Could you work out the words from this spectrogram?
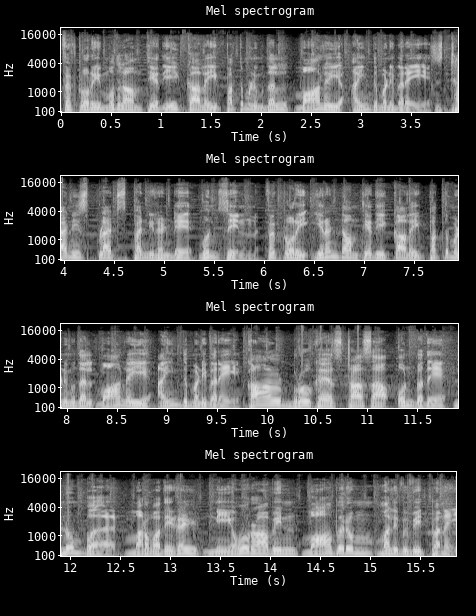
பிப்ரவரி முதலாம் தேதி காலை பத்து மணி முதல் மாலை ஐந்து மணி வரை ஸ்டானிஸ் பிளாட்ஸ் பன்னிரண்டு முன்சின் பிப்ரவரி இரண்டாம் தேதி காலை பத்து மணி முதல் மாலை ஐந்து மணி வரை கால் புரோக்கர் ஸ்டாசா ஒன்பது. நும்பர் மறவாதீர்கள் நியோராவின் மாபெரும் மலிவு விற்பனை.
